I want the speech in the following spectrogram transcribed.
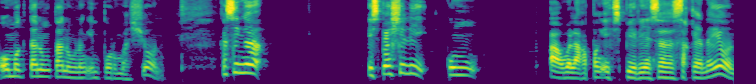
o magtanong-tanong ng impormasyon. Kasi nga, especially kung ah, wala ka pang experience sa sasakyan na yon.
